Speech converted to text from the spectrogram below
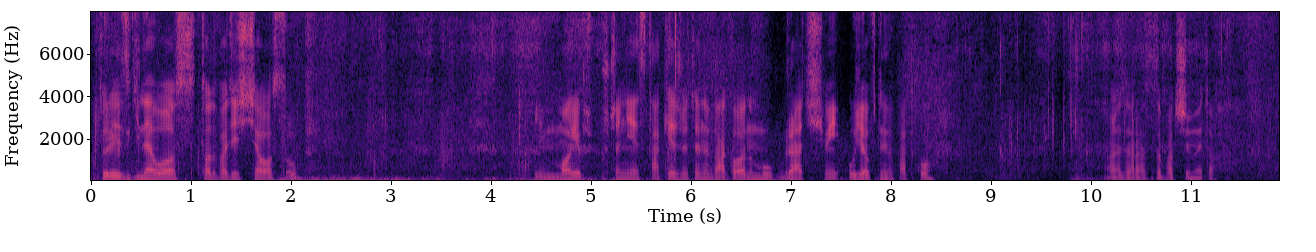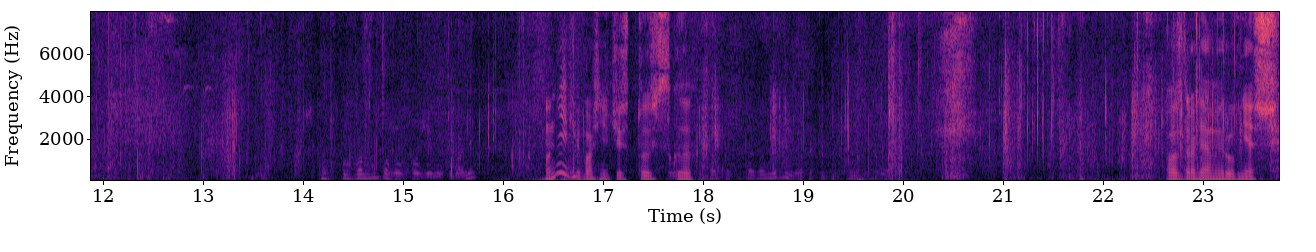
w której zginęło 120 osób. I moje przypuszczenie jest takie, że ten wagon mógł brać udział w tym wypadku. Ale zaraz zobaczymy to. No nie wiem właśnie, przecież to jest... Pozdrawiamy również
